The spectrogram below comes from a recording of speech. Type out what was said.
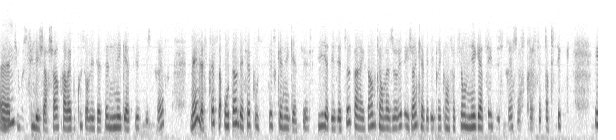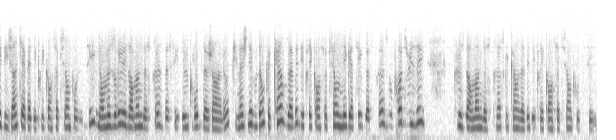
Euh, mm-hmm. Puis aussi, les chercheurs travaillent beaucoup sur les effets négatifs du stress. Mais le stress a autant d'effets positifs que négatifs. il y a des études, par exemple, qui ont mesuré des gens qui avaient des préconceptions négatives du stress. Le stress est toxique. Et des gens qui avaient des préconceptions positives. Ils ont mesuré les hormones de stress de ces deux groupes de gens-là. Puis imaginez-vous donc que quand vous avez des préconceptions négatives de stress, vous produisez plus d'hormones de stress que quand vous avez des préconceptions positives.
